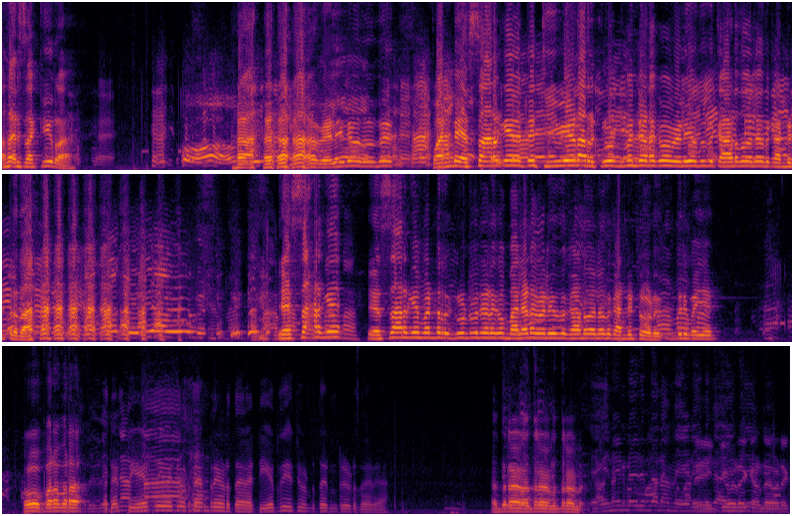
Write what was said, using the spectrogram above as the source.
അതായത് സക്കീറ വെളിയിൽ വന്നത് പണ്ട് എസ് ആർ കെ മറ്റേ ടി വിയുടെ റിക്രൂട്ട്മെന്റ് അടക്കം വെളിയിൽ വന്നത് കാണുന്ന പോലെ അത് കണ്ടിട്ടതാ S R K S R K പണ്ട് റിക്രൂട്ട്മെന്റ് അടക്കം മലയുടെ വെളിയിൽ നിന്ന് കാണുന്ന പോലെ അത് കണ്ടിട്ടോട് ഇത്തിരി പയ്യൻ ഓ പറ പറ തിയേറ്ററിൽ വെച്ച് കൊടുത്ത എൻട്രി എടുത്തേരാ തിയേറ്ററിൽ വെച്ച് കൊടുത്ത എൻട്രി എടുത്തേരാ അത്ര എങ്ങനെയുണ്ടായിരുന്നടാ മേളിൽ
